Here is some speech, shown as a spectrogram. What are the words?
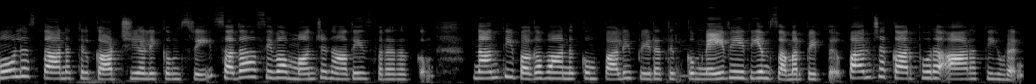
மூலஸ்தானத்தில் காட்சியளிக்கும் ஸ்ரீ சதாசிவ மஞ்சுநாதீஸ்வரருக்கும் நந்தி பகவானுக்கும் பலிபீடத்திற்கும் நெய்வேத்தியம் சமர்ப்பித்து பஞ்ச கற்பூர ஆரத்தியுடன்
